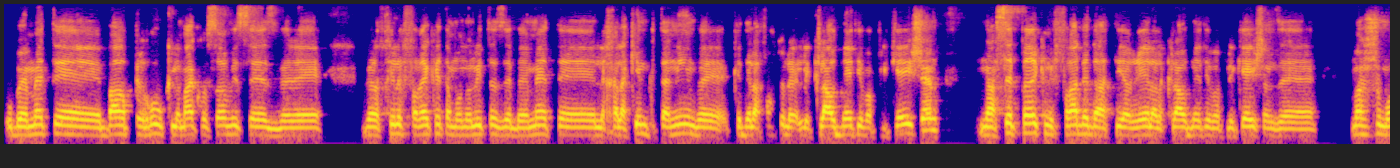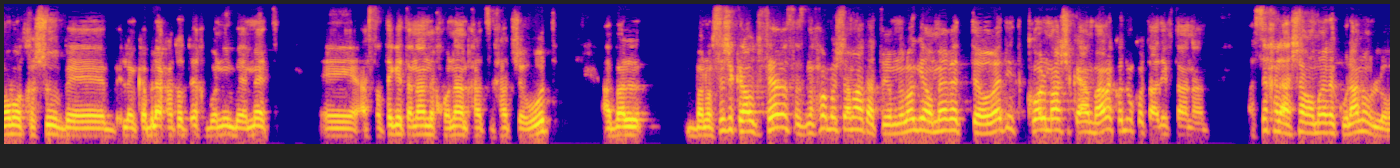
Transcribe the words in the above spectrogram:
הוא באמת בר פירוק ל microservices ולהתחיל לפרק את המונוליט הזה באמת לחלקים קטנים כדי להפוך אותו ל-Cloud Native Application. נעשה פרק נפרד לדעתי, אריאל, על Cloud Native Application, זה משהו שהוא מאוד מאוד חשוב למקבלי החלטות איך בונים באמת uh, אסטרטגיית ענן נכונה מבחינת צריכת שירות, אבל בנושא של Cloud First, אז נכון מה שאמרת, הטרמינולוגיה אומרת, תיאורטית, כל מה שקיים בענן, קודם כל תעדיף את הענן. השכל הישר אומר לכולנו, לא.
